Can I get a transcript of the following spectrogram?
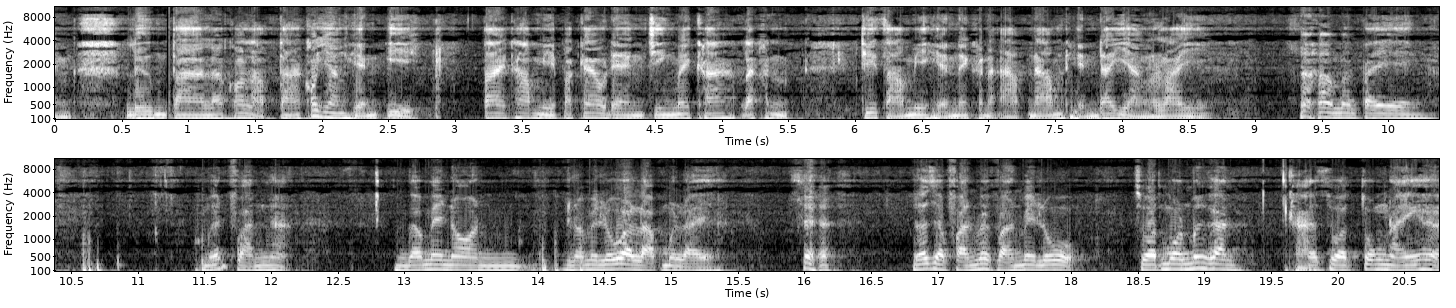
ง ลืมตาแล้วก็หลับตาก็ยังเห็นอีก ใต้ถ้ำมีพระแก้วแดงจริงไหมคะ และที่สามีเห็นในขณะอาบน้ำเห็นได้อย่างไรมันไปเอง เหมือนฝันน่ะ เราไม่นอน เราไม่รู้ว่าหลับเมื่อไหร่ แล้วจะฝันไม่ฝันไม่รู้ สวดมนต์เหมือนกันครับแต่สวดตรงไหนก็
